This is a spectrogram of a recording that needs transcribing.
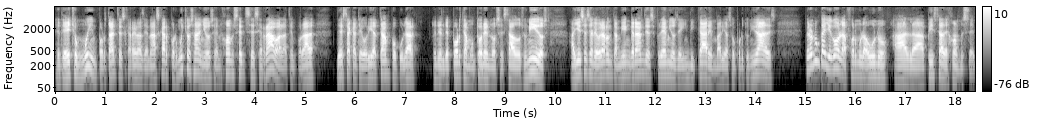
eh, de hecho muy importantes carreras de NASCAR. Por muchos años en Homestead se cerraba la temporada de esta categoría tan popular en el deporte a motor en los Estados Unidos. Allí se celebraron también grandes premios de IndyCar en varias oportunidades, pero nunca llegó la Fórmula 1 a la pista de Homestead.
